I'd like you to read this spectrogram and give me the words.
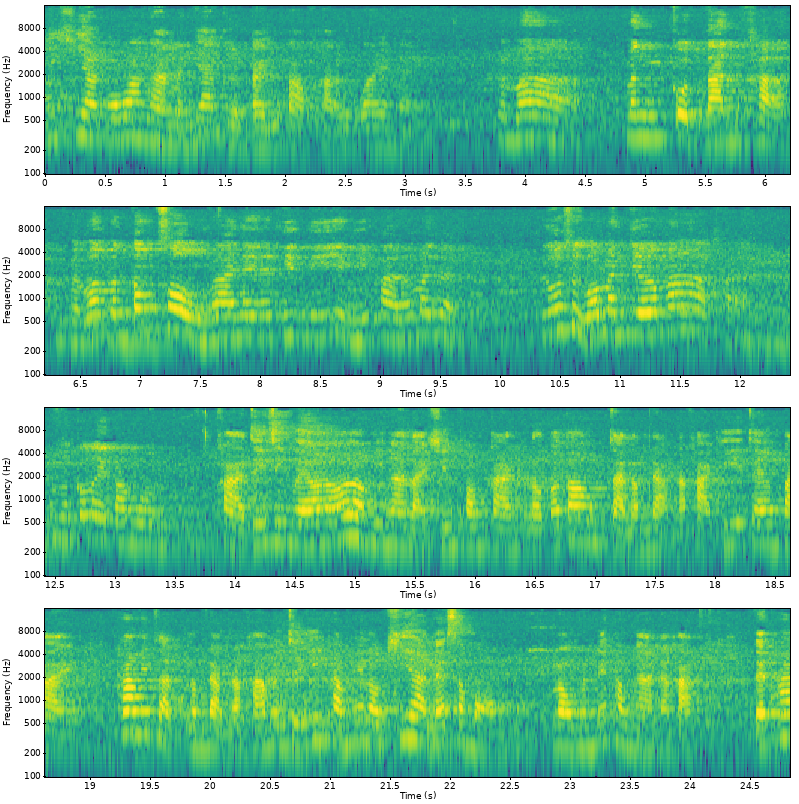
ที่เครียดเพราะว่างานมันยากเกินไปหรือเปล่าคะหรือว่ายังไงแบบว่ามันกดดันค่ะแบบว่ามันต้องส่งภายในอาทิตย์นี้อย่างนี้ค่ะ แล้วมันแบบรู้สึกว่ามันเยอะมากค่ะแล้วมันก็เลยกังวล ค่ะจริงๆแล้วเนาะเรามีงานหลายชิ้นพร้อมกัน เราก็ต้องจัดลำดับนะคะที่แจ้งไป ถ้าไม่จัดลำดับนะคะ มันจะยิ่งทำให้เราเครียดและสมองเรามันไม่ทำงานนะคะ แต่ถ้า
